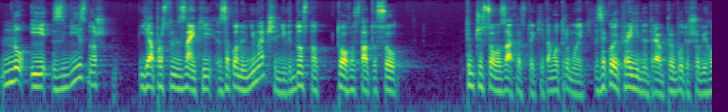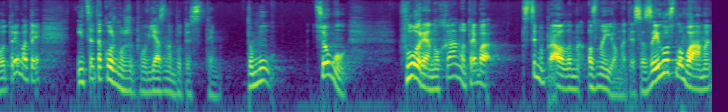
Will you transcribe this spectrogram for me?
Ну і звісно ж, я просто не знаю, які закони в Німеччині відносно того статусу тимчасового захисту, який там отримують, з якої країни треба прибути, щоб його отримати. І це також може пов'язано бути з тим. Тому цьому Флоріану Хану треба з цими правилами ознайомитися. За його словами,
